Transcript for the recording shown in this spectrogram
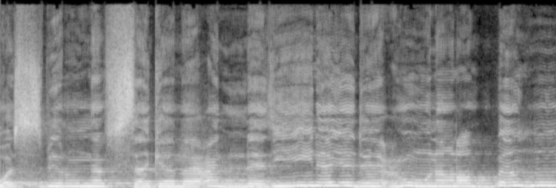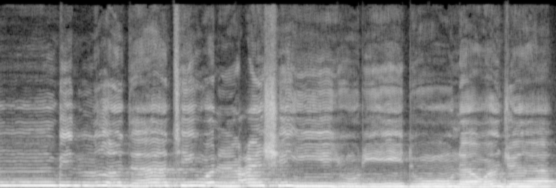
واصبر نفسك مع الذين يدعون ربهم بالغداة والعشي يريدون وجهه.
